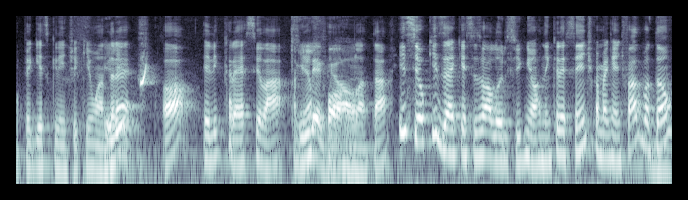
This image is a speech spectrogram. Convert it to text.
eu peguei esse cliente aqui, o André, Ele- ó, ele cresce lá a Que minha legal. fórmula, tá? E se eu quiser que esses valores fiquem em ordem crescente, como é que a gente faz, botão?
